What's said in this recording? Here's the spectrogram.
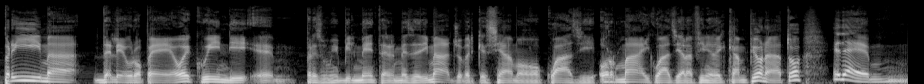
prima dell'europeo e quindi eh, presumibilmente nel mese di maggio perché siamo quasi ormai quasi alla fine del campionato ed è mm,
